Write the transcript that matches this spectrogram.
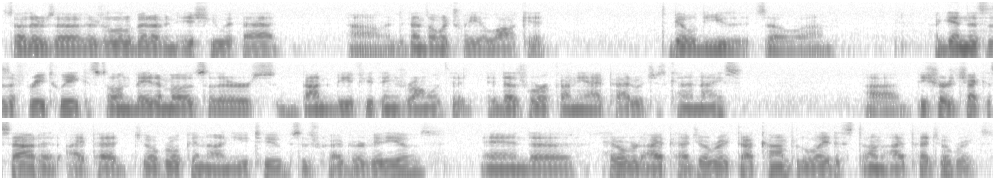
So there's a there's a little bit of an issue with that. Um, it depends on which way you lock it be able to use it. So um, again, this is a free tweak. It's still in beta mode, so there's bound to be a few things wrong with it. It does work on the iPad, which is kind of nice. Uh, be sure to check us out at iPad Jailbroken on YouTube. Subscribe to our videos, and uh, head over to iPadjailbreak.com for the latest on iPad jailbreaks.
